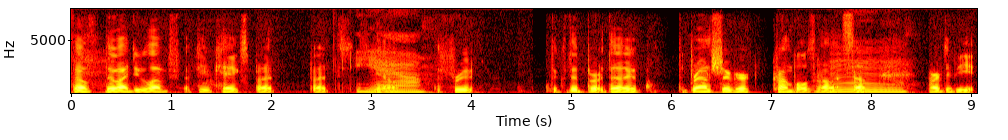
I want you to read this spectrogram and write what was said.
Though though I do love a few cakes, but but you know the fruit, the the the, the brown sugar crumbles and all that stuff Mm. hard to beat.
